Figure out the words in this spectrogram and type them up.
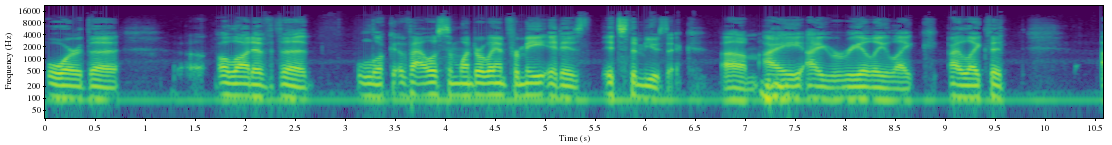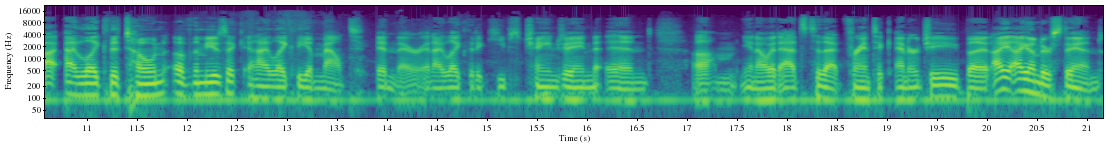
or the a lot of the look of Alice in Wonderland. For me, it is it's the music. Um, mm-hmm. I I really like I like that. I, I like the tone of the music and I like the amount in there and I like that it keeps changing and um, you know it adds to that frantic energy. But I, I understand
